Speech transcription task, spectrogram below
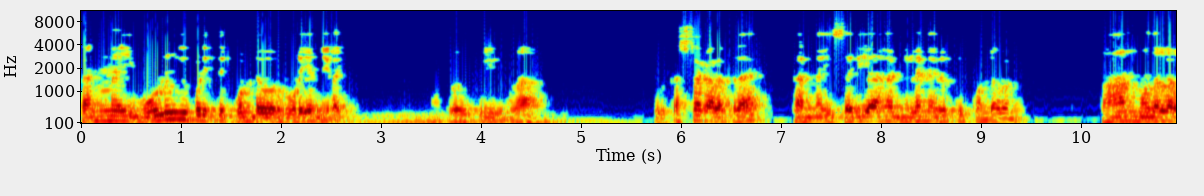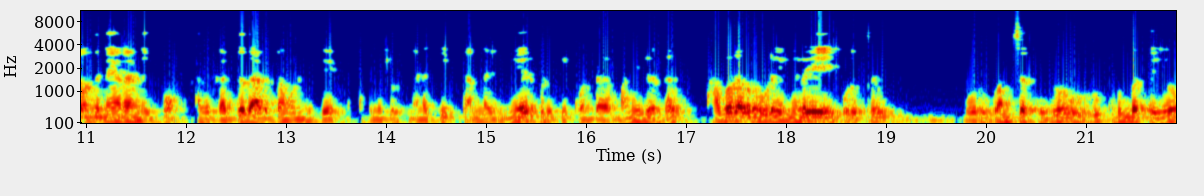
தன்னை ஒழுங்குபடுத்திக் கொண்டவர்களுடைய நிலை. அப்போ புரியுதுங்களா? ஒரு கஷ்ட காலத்தில் தன்னை சரியாக நிலைநிறுத்தி கொண்டவன். தான் முதல்ல வந்து நேராக நிற்போம். அதுக்கு அடுத்தது அடுத்தவன் நிற்பே அப்படின்னு சொல்லிட்டு நினைச்சி தன்னை நேர்படுத்தி கொண்ட மனிதர்கள் அவரவர்களுடைய நிலையை பொறுத்து ஒரு வம்சத்தையோ ஒரு குடும்பத்தையோ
